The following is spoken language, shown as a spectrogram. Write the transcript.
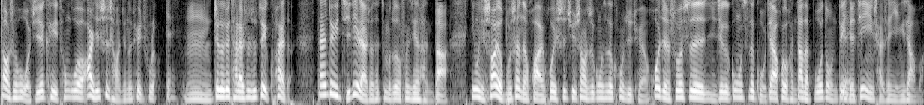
到时候我直接可以通过二级市场就能退出了。对，嗯，这个对他来说是最快的。但是对于吉利来说，他这么做的风险很大，因为你稍有不慎的话，会失去上市公司的控制权，或者说是你这个公司的股价会有很大的波动，对你的经营产生影响嘛。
